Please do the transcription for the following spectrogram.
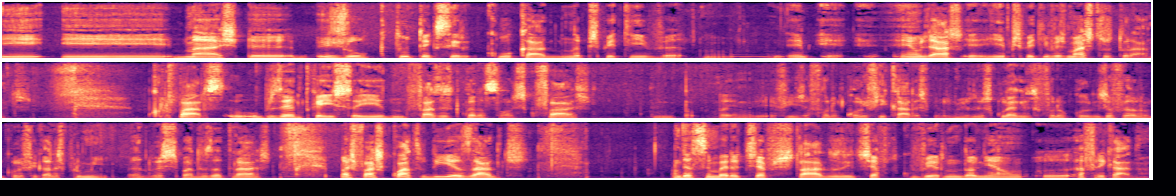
E, e- mas eh, julgo que tudo tem que ser colocado na perspectiva, hum, em, em- olhares e em perspectivas mais estruturantes. Repare-se, o presidente Kais Said faz as declarações que faz, bem, enfim, já foram qualificadas pelos meus dois colegas, já foram, já foram qualificadas por mim há duas semanas atrás, mas faz quatro dias antes da Cimeira de Chefes de Estado e de Chefes de Governo da União eh, Africana.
